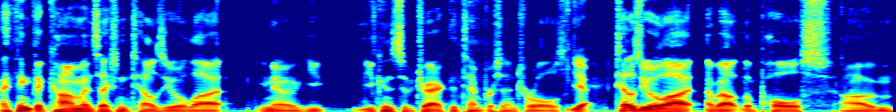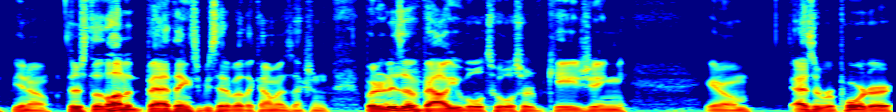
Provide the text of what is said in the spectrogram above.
I think the comment section tells you a lot you know, you you can subtract the 10% trolls. Yeah. Tells you a lot about the pulse. Um, you know, there's a lot of bad things to be said about the comment section, but it is a valuable tool sort of gauging, you know, as a reporter,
